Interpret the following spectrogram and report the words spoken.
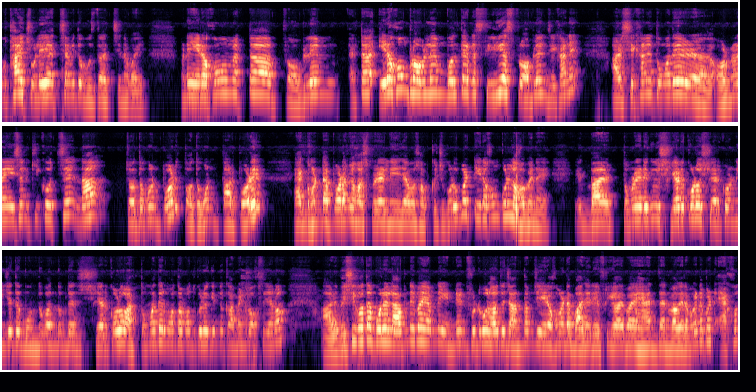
কোথায় চলে যাচ্ছে আমি তো বুঝতে পারছি না ভাই। মানে এরকম একটা প্রবলেম একটা এরকম প্রবলেম বলতে একটা সিরিয়াস প্রবলেম যেখানে, আর সেখানে তোমাদের অর্গানাইজেশন কি করছে না, যতক্ষণ পর ততক্ষণ তারপরে 1 ঘণ্টা পর আমি হসপিটাল নিয়ে যাব, সব কিছু করব বাট এরকম করলে হবে না। বা তোমরা এটা কিন্তু শেয়ার করো, শেয়ার করে নিজেদের বন্ধু-বান্ধবদের শেয়ার করো। আর তোমাদের মতামতগুলো কিন্তু কমেন্ট বক্সে জানাও। আর বেশি কথা বলে লাভ নেই ভাই, আমরা ইন্ডিয়ান ফুটবল হয়তো জানতাম যে এরকম একটা বাজে রেফারি হয় বা হ্যান-ত্যান বাগেরা-বাগেরা। বাট এখন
